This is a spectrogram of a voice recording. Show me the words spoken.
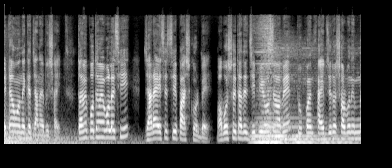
এটাও অনেকে জানার বিষয়। তো আমি প্রথমে বলেছি, যারা এসএসসি পাস করবে, অবশ্যই তাদের জিপিএ হতে হবে টু পয়েন্ট ফাইভ জিরো সর্বনিম্ন।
